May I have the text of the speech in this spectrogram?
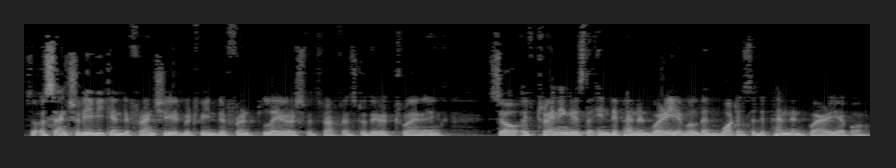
So essentially, we can differentiate between different players with reference to their training. So if training is the independent variable, then what is the dependent variable?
